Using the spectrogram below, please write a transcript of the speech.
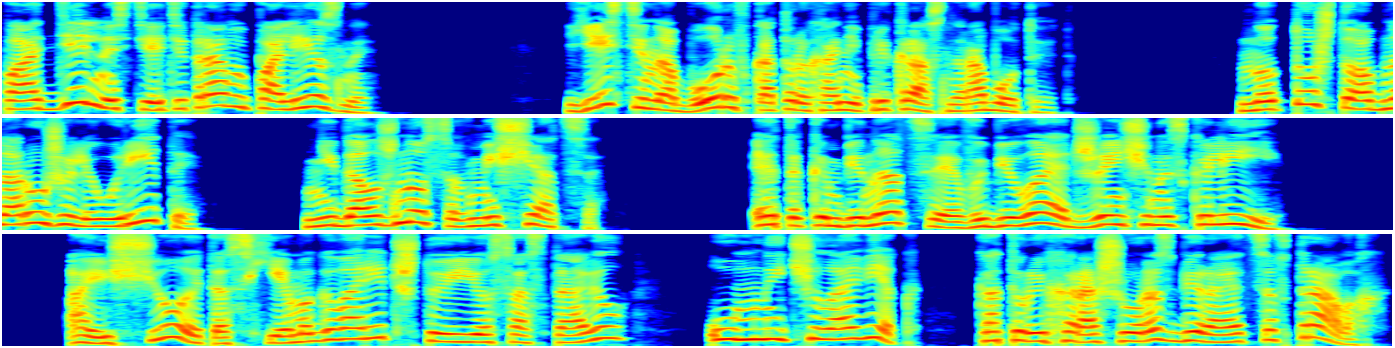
«По отдельности эти травы полезны. Есть и наборы, в которых они прекрасно работают. Но то, что обнаружили у Риты, не должно совмещаться. Эта комбинация выбивает женщин из колеи. А еще эта схема говорит, что ее составил — умный человек, который хорошо разбирается в травах.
